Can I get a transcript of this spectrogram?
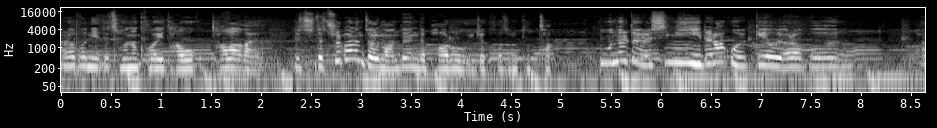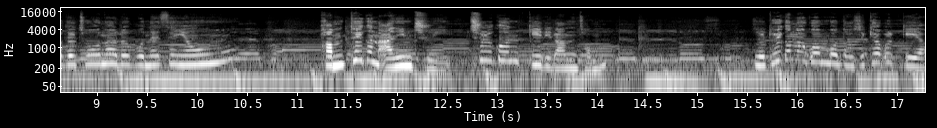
여러분 이제 저는 거의 다, 오- 다 와가요. 진짜 출발한 지 얼마 안 됐는데 바로 이제 거점 도착. 오늘도 열심히 일을 하고 올게요, 여러분. 다들 좋은 하루 보내세요. 밤 퇴근 아닌 주의. 출근길이라는 점. 오늘 퇴근하고 한번 다시 켜볼게요.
